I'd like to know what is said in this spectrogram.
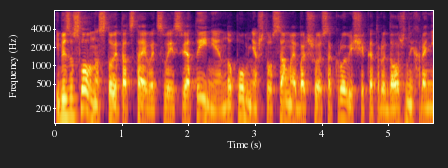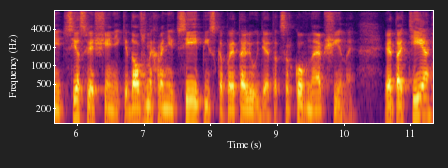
И, безусловно, стоит отстаивать свои святыни, но помня, что самое большое сокровище, которое должны хранить все священники, должны хранить все епископы, это люди, это церковные общины. Это те,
